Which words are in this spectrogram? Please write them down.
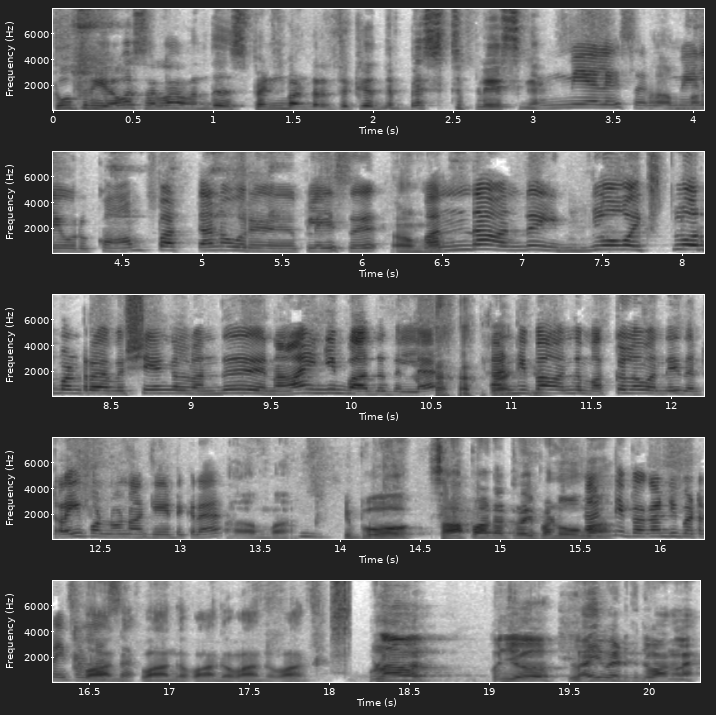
டூ த்ரீ ஹவர்ஸ் எல்லாம் வந்து ஸ்பெண்ட் பண்றதுக்கு தி பெஸ்ட் பிளேஸ்ங்க உண்மையிலே சார். உண்மையிலே ஒரு காம்பாக்டான ஒரு பிளேஸ் வந்தா வந்து இவ்ளோ எக்ஸ்ப்ளோர் பண்ற விஷயங்கள் வந்து நான் எங்கேயும் பார்த்தது இல்ல கண்டிப்பா வந்து மக்களும் வந்து இதை ட்ரை பண்ணணும் நான் கேட்டுக்கிறேன். ஆமா. இப்போ சாப்பாடை ட்ரை பண்ணுவோமா? கண்டிப்பா கண்டிப்பா ட்ரை வாங்க பண்ணுவேன் வாங்க வாங்க வாங்க வாங்க. முனாவர் கொஞ்சம் லைவ் எடுத்துட்டு வாங்களேன்.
